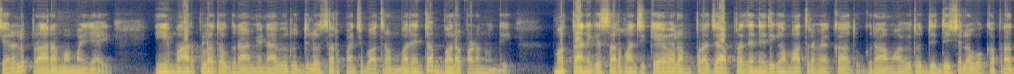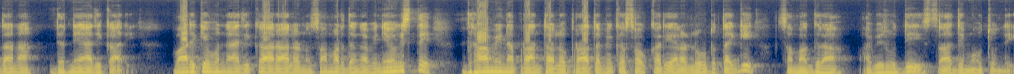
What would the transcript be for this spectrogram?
చర్యలు ప్రారంభమయ్యాయి. ఈ మార్పులతో గ్రామీణ అభివృద్ధిలో సర్పంచ్ పాత్ర మరింత బలపడనుంది. మొత్తానికి సర్పంచ్ కేవలం ప్రజా ప్రతినిధిగా మాత్రమే కాదు గ్రామ అభివృద్ధి దిశలో ఒక ప్రధాన నిర్ణయాధికారి. వారికి ఉన్న అధికారాలను సమర్థంగా వినియోగిస్తే గ్రామీణ ప్రాంతాల్లో ప్రాథమిక సౌకర్యాల లోటు తగ్గి సమగ్ర అభివృద్ధి సాధ్యమవుతుంది.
